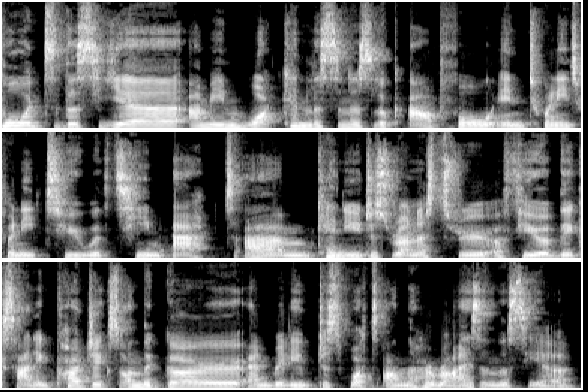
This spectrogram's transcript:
forward to this year. I mean, what can listeners look out for in 2022 with TeamApt? Um, can you just run us through a few of the exciting projects on the go and really just what's on the horizon this year?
